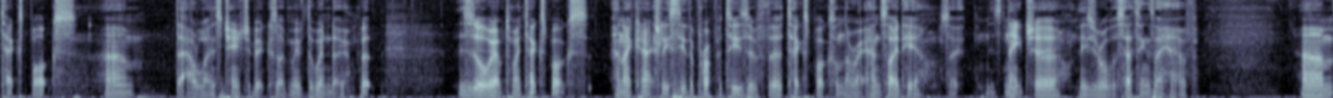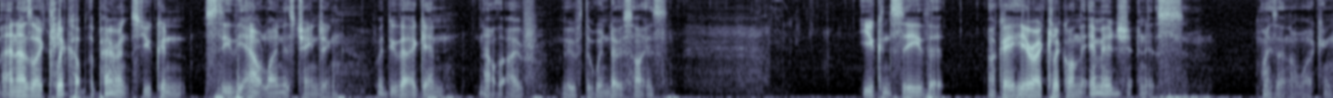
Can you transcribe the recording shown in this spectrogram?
text box. Um, the outline's changed a bit because I've moved the window, but this is all the way up to my text box, and I can actually see the properties of the text box on the right hand side here. So it's nature, these are all the settings I have. Um, and as I click up the parents, you can see the outline is changing. If I do that again, now that I've moved the window size, you can see that Okay, here I click on the image and it's, why is that not working?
